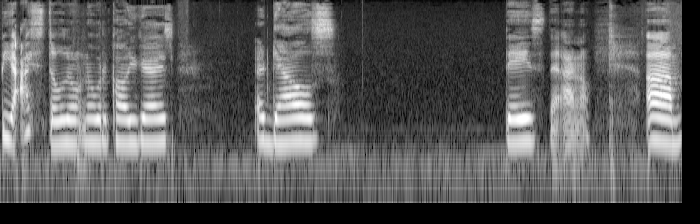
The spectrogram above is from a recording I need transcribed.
But yeah, I still don't know what to call you guys, or gals. Days that I don't know. Um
